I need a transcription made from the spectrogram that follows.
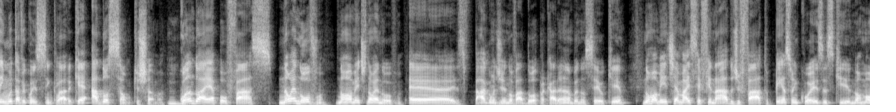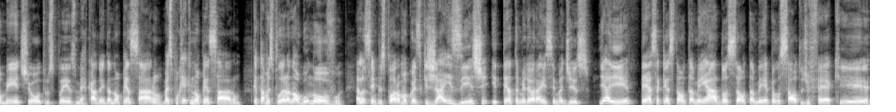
tem muito a ver com isso, sim, Clara, que é adoção, que chama. Uhum. Quando a Apple faz, não é novo. Normalmente não é novo. É, eles pagam de inovador pra caramba, não sei o quê. Normalmente é mais refinado, de fato, pensam em coisas que normalmente outros players do mercado ainda não pensaram. Mas por que, que não pensaram? Porque estavam explorando algo novo. Ela sempre explora uma coisa que já existe e tenta melhorar em cima disso. E aí tem essa questão também, a adoção também é pelo salto de fé que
